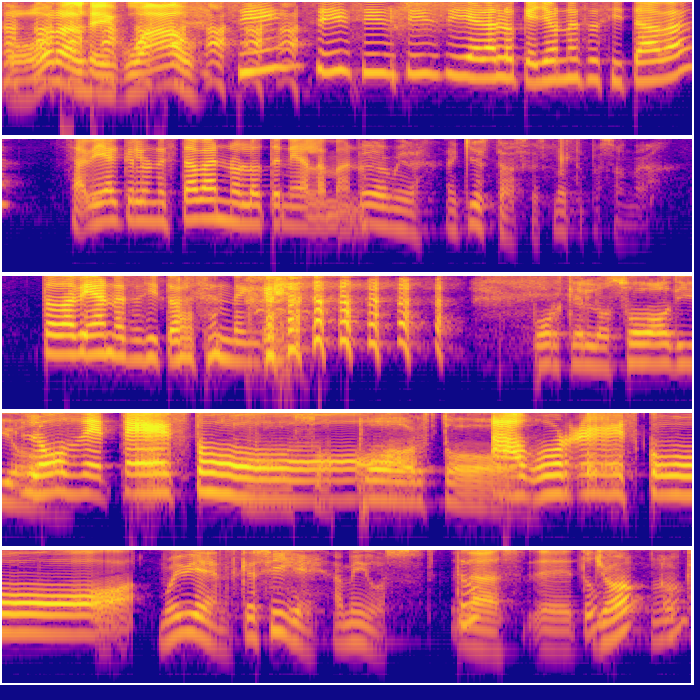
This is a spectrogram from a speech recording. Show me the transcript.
órale, wow. Sí, sí, sí, sí, sí. Era lo que yo necesitaba. Sabía que lo necesitaba, no lo tenía a la mano. Pero mira, aquí estás, Fer, no te pasó nada. Todavía necesito arsendengue. Porque los odio. Los detesto. Los soporto. Aborrezco. Muy bien, ¿qué sigue, amigos? ¿Tú? Las, eh, ¿tú? ¿Yo? ¿No? Ok.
